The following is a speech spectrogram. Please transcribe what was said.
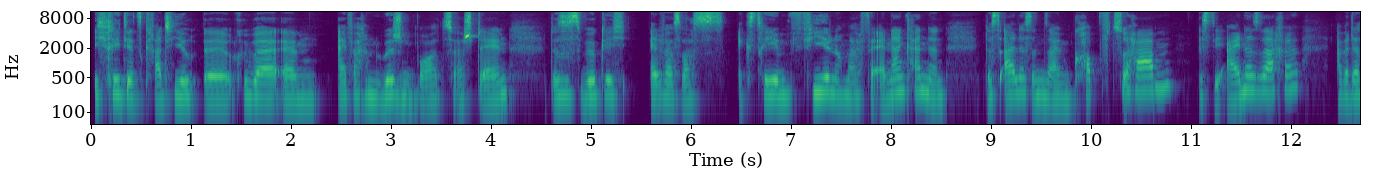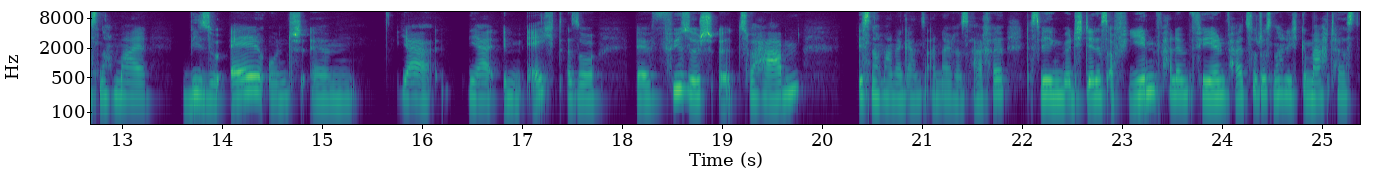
ich rede jetzt gerade hier äh, rüber, ähm, einfach ein Vision Board zu erstellen. Das ist wirklich etwas, was extrem viel nochmal verändern kann, denn das alles in seinem Kopf zu haben, ist die eine Sache, aber das nochmal visuell und ähm, ja, ja, im Echt, also äh, physisch äh, zu haben, ist nochmal eine ganz andere Sache. Deswegen würde ich dir das auf jeden Fall empfehlen, falls du das noch nicht gemacht hast,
